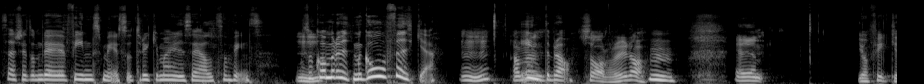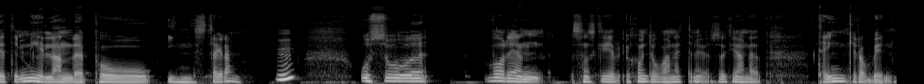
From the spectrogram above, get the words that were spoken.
särskilt om det finns mer så trycker man i sig allt som finns. Så kommer du hit med god fika, Mm. Ja, men, inte bra. Sorry då. Mm. Eh, jag fick ett meddelande på Instagram. Mm. Och så var det en som skrev, jag kommer inte ihåg vad han hette nu, så skrev han att Tänk Robin,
